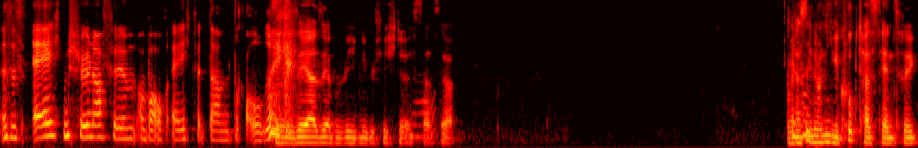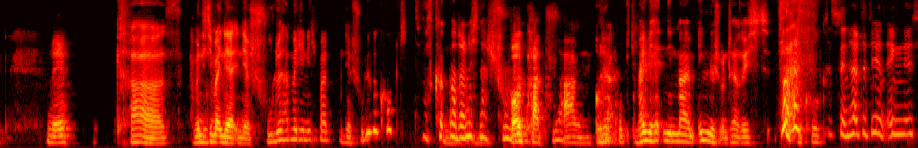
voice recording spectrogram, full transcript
es ist echt ein schöner Film, aber auch echt verdammt traurig. Eine sehr, sehr bewegende Geschichte ist Ja. das, ja. Aber dass du ihn noch nie geguckt hast, Hendrik. nee. Krass. Haben wir nicht immer in der, in der Schule, haben wir die nicht mal in der Schule geguckt? Was guckt man doch nicht nach Ich Schule? wollte gerade sagen. Oder, ich meine, wir hätten ihn mal im Englischunterricht Was? geguckt. Den hattet ihr in Englisch?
